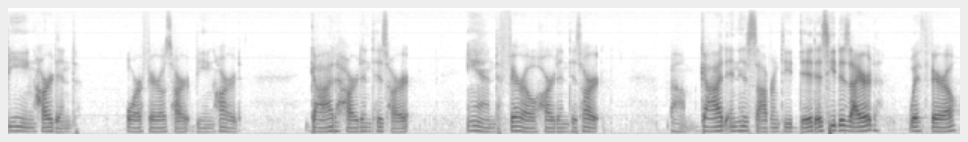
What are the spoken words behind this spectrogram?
being hardened or Pharaoh's heart being hard. God hardened his heart, and Pharaoh hardened his heart. Um, God, in his sovereignty, did as he desired with Pharaoh,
